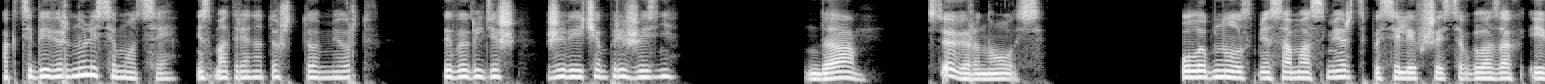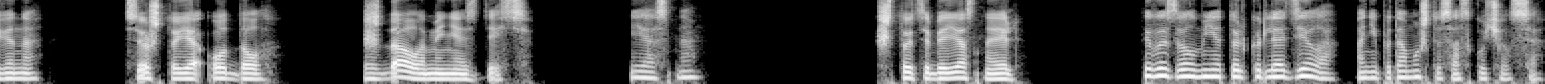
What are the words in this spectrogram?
а к тебе вернулись эмоции, несмотря на то, что мертв? Ты выглядишь живее, чем при жизни?» «Да, все вернулось». Улыбнулась мне сама смерть, поселившаяся в глазах Ивина. Все, что я отдал, ждало меня здесь. «Ясно». «Что тебе ясно, Эль?» «Ты вызвал меня только для дела, а не потому, что соскучился».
